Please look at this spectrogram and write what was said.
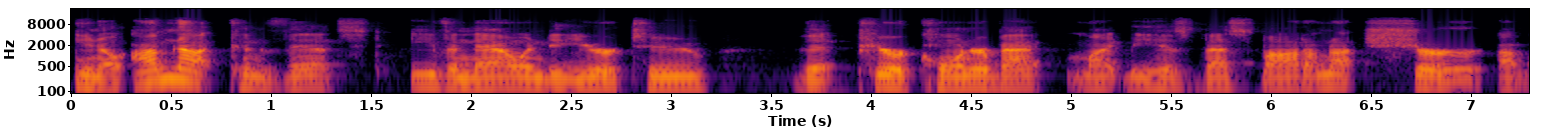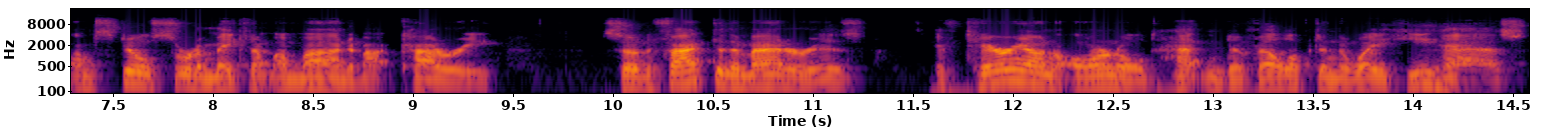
you know, I'm not convinced even now into year two that pure cornerback might be his best spot. I'm not sure. I'm, still sort of making up my mind about Khyree. So the fact of the matter is, if Terrion Arnold hadn't developed in the way he has,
